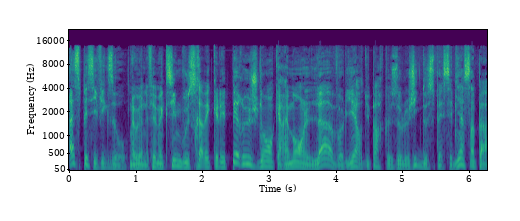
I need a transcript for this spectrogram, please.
à Spécifique Zoo. Ah oui, en effet, Maxime, vous serez avec les perruches dans carrément la volière du parc zoologique de Spèce. C'est bien sympa.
